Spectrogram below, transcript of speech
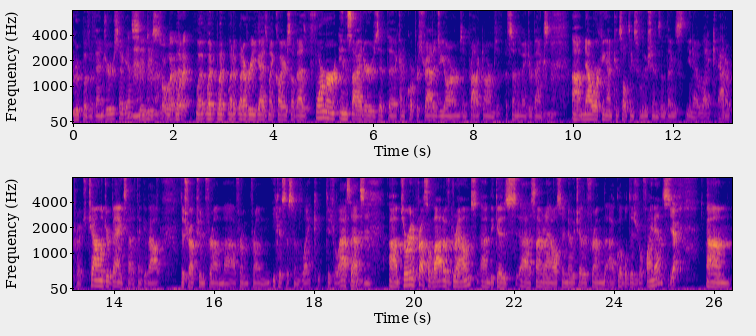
group of Avengers, I guess. Mm-hmm. You- So what, what- what, what, what, what, whatever you guys might call yourself as, former insiders at the kind of corporate strategy arms and product arms of, of some of the major banks, Mm-hmm. um, now working on consulting solutions and things, you know, like how to approach challenger banks, how to think about disruption from uh, from from ecosystems like digital assets. Mm-hmm. Um, so we're going to cross a lot of ground um, because uh, Simon and I also know each other from uh, Global Digital Finance Yeah. um,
